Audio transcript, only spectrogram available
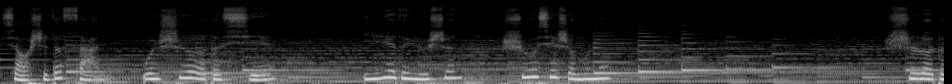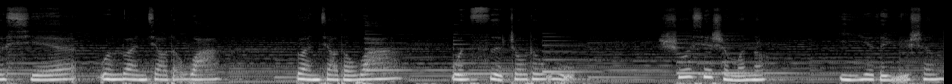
小时的伞问湿了的鞋，一夜的雨声说些什么呢？湿了的鞋问乱叫的蛙，乱叫的蛙问四周的雾，说些什么呢？一夜的雨声。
